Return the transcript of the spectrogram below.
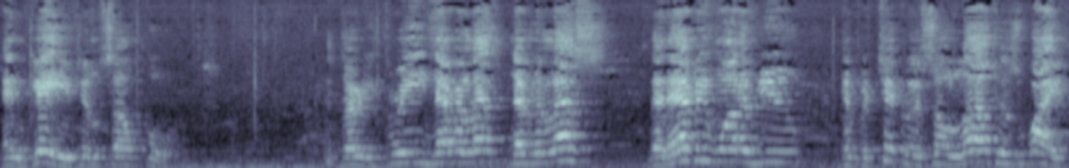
and gave himself for. And 33, nevertheless, nevertheless, let every one of you in particular so love his wife,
